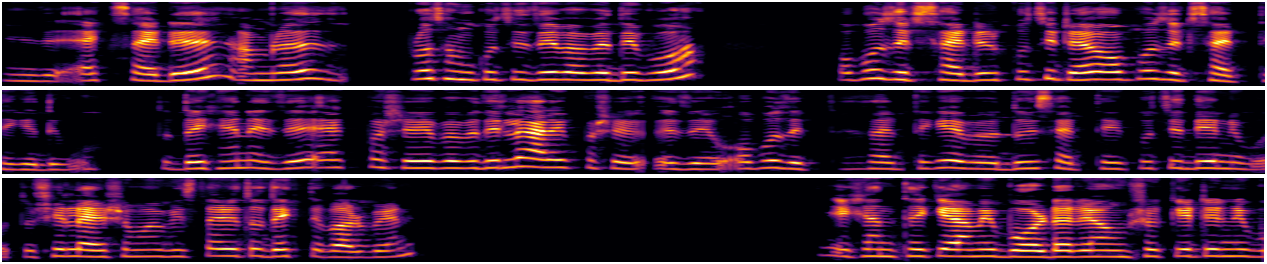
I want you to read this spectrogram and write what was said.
এই যে এক সাইডে আমরা প্রথম কুচি যেভাবে দেব, অপোজিট সাইডের কুচিটা অপোজিট সাইড থেকে দেব। তো দেখেন এই যে এক পাশে এভাবে দিলে আরেক পাশে এই যে অপোজিট সাইড থেকে এভাবে দুই সাইড থেকে কুচি দিয়ে নিব। তো সেলাইয়ের সময় বিস্তারিত দেখতে পারবেন। এখান থেকে আমি বর্ডারের অংশ কেটে নিব।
